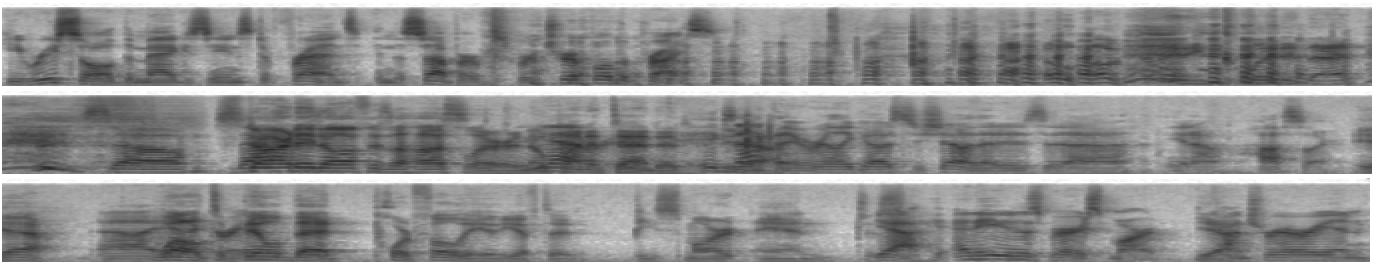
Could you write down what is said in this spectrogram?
He resold the magazines to friends in the suburbs for triple the price. I love that they included that. So that Started was- off as a hustler, no yeah, pun intended. Exactly. It really goes to show that it's uh, you know hustler. Yeah. Uh, well, to build that portfolio, you have to be smart and just. Yeah, and he is very smart. Yeah. Contrarian,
